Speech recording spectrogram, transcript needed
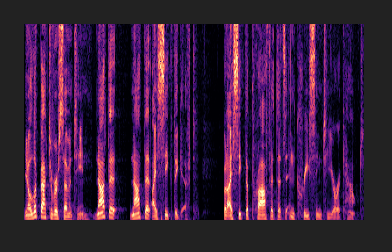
You know, look back to verse 17. Not that, not that I seek the gift, but I seek the profit that's increasing to your account.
